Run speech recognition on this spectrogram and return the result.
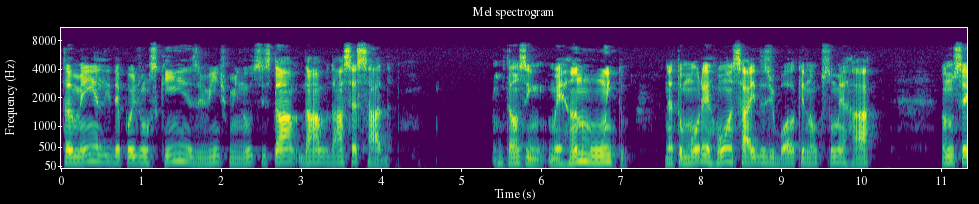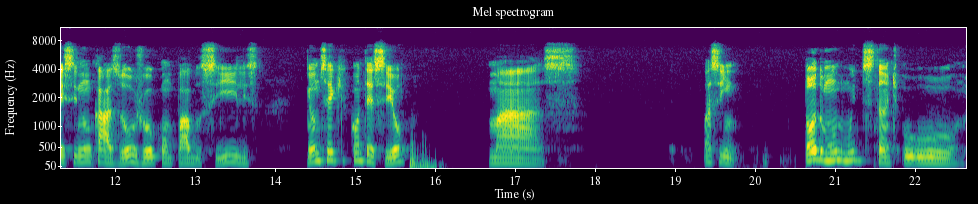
também ali depois de uns 15, 20 minutos isso dá, dá, dá uma cessada. Então assim, errando muito. Neto Moura errou umas saídas de bola que não costuma errar. Eu não sei se não casou o jogo com o Pablo Siles. Eu não sei o que aconteceu. Mas assim, todo mundo muito distante. O, o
